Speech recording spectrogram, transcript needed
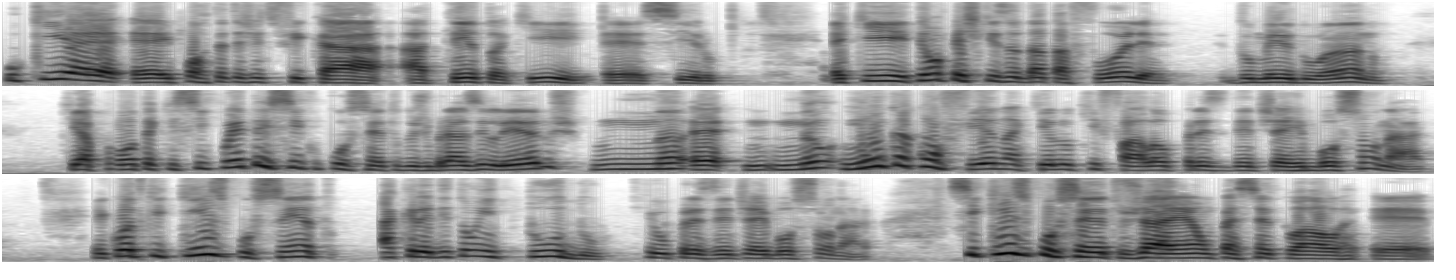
O que é, é importante a gente ficar atento aqui, é, Ciro, é que tem uma pesquisa Datafolha do meio do ano que aponta que 55% dos brasileiros é, nunca confia naquilo que fala o presidente Jair Bolsonaro, enquanto que 15% acreditam em tudo que o presidente Jair Bolsonaro. Se 15% já é um percentual é,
